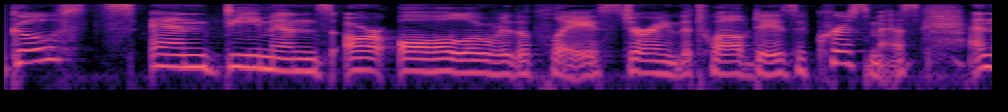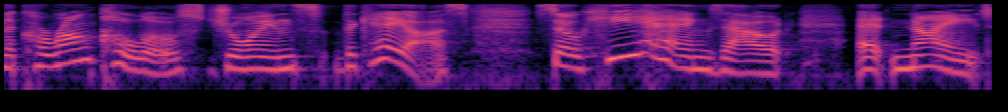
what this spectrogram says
Ghosts and demons are all over the place during the 12 days of Christmas, and the Karankalos joins the chaos. So he hangs out at night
